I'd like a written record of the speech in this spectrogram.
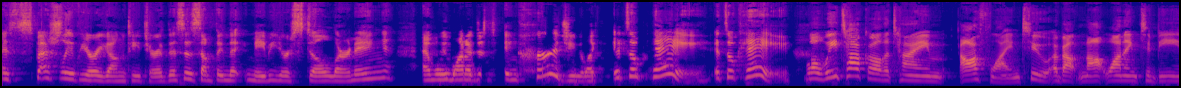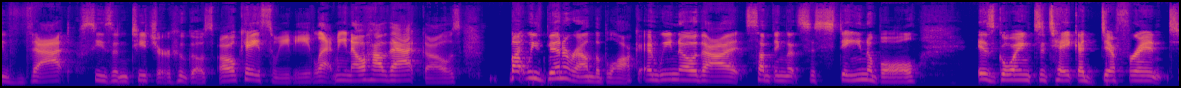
especially if you're a young teacher, this is something that maybe you're still learning. And we want to just encourage you like, it's okay. It's okay. Well, we talk all the time offline too about not wanting to be that seasoned teacher who goes, okay, sweetie, let me know how that goes. But we've been around the block and we know that something that's sustainable is going to take a different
